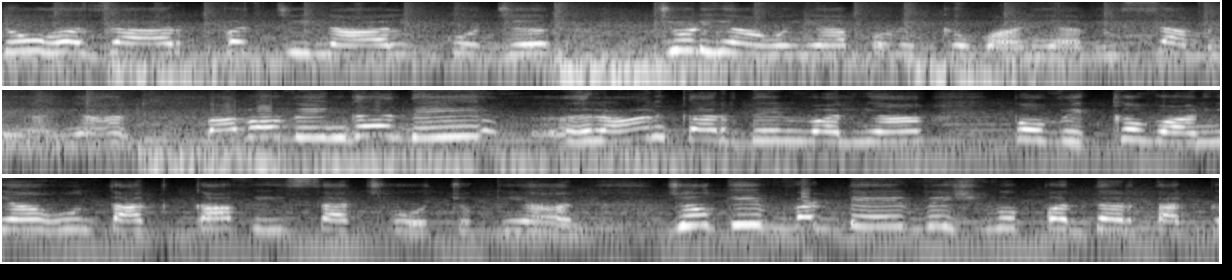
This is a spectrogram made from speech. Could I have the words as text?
2025 ਨਾਲ ਕੁਝ ਜੁੜੀਆਂ ਹੋਈਆਂ ਭਵਿੱਖਬਾਣੀਆਂ ਵੀ ਸਾਹਮਣੇ ਆਈਆਂ ਹਨ। ਬਾਬਾ ਵੇਂਗਾ ਦੇ ਹੈਰਾਨ ਕਰ ਦੇਣ ਵਾਲੀਆਂ ਭਵਿੱਖਬਾਣੀਆਂ ਹੁਣ ਤੱਕ ਕਾਫੀ ਸੱਚ ਹੋ ਚੁੱਕੀਆਂ ਹਨ, ਜੋ ਕਿ ਵੱਡੇ ਵਿਸ਼ਵ ਪੱਧਰ ਤੱਕ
